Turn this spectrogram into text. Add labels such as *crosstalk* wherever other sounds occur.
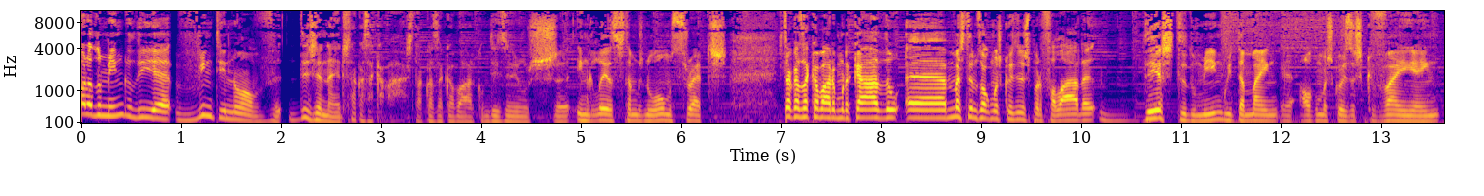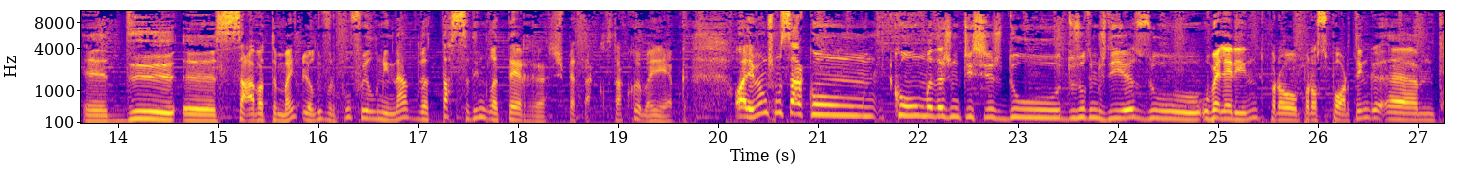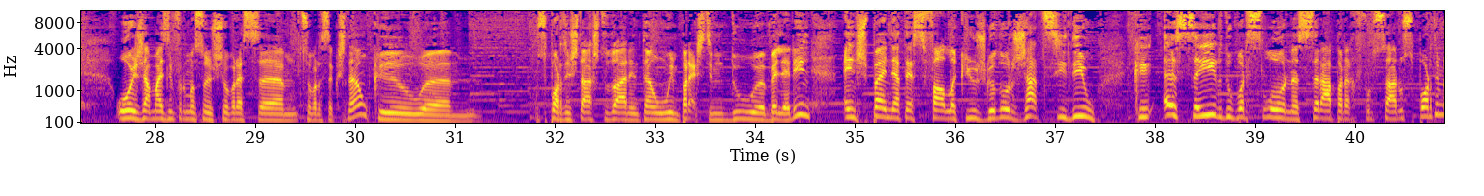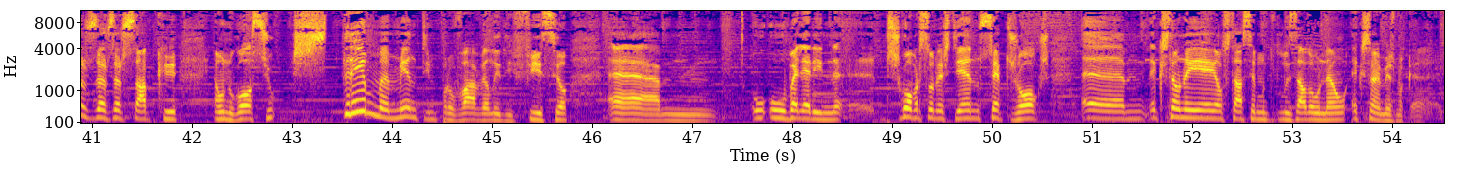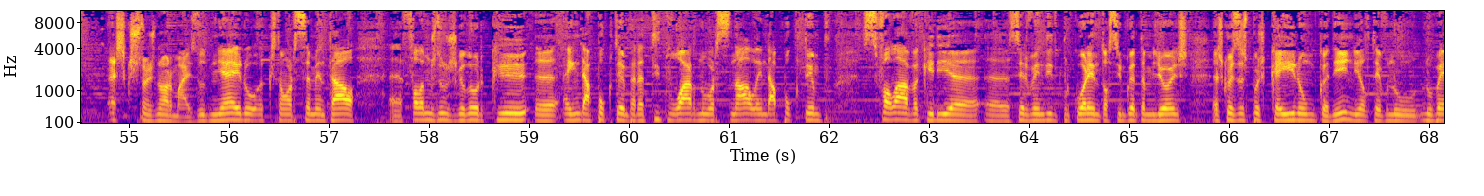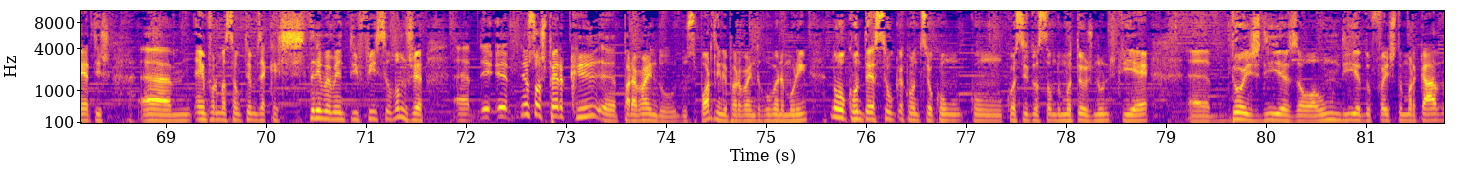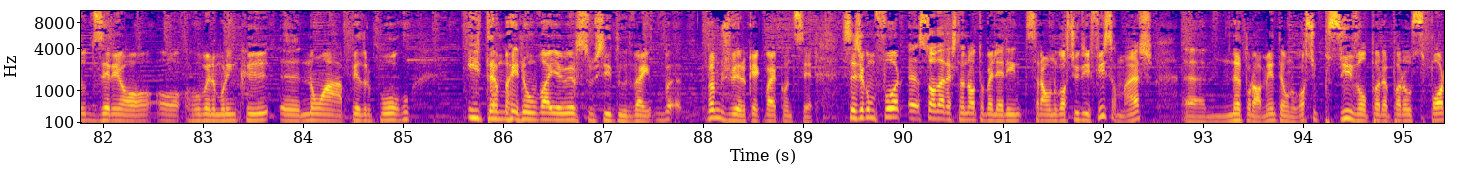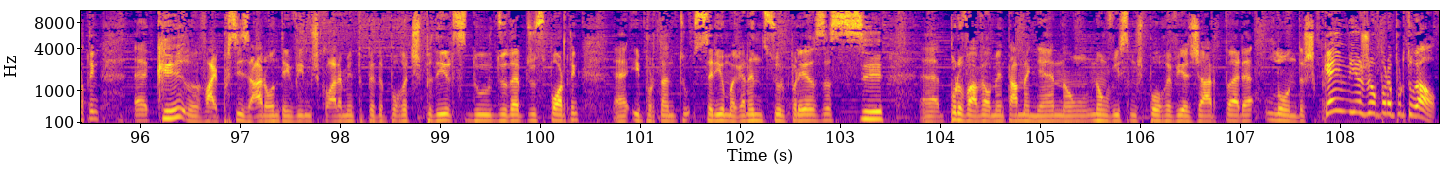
Ora, domingo, dia 29 de janeiro. Está quase a acabar, está quase a acabar. Como dizem os eh, ingleses, estamos no home stretch. Está quase a acabar o mercado, eh, mas temos algumas coisinhas para falar deste domingo e também eh, algumas coisas que vêm de sábado também. O Liverpool foi eliminado da Taça de Inglaterra. Espetáculo, está a correr bem a época. Olha, vamos começar com, com uma das notícias do, dos últimos dias, o, o Bellerin para o, para o Sporting. Um, hoje há mais informações sobre essa, sobre essa questão, que o... Um, o Sporting está a estudar então o empréstimo do uh, Bellerin. Em Espanha até se fala que o jogador já decidiu que a sair do Barcelona será para reforçar o Sporting, mas o 00 sabe que é um negócio extremamente improvável e difícil. Um, o, o Bellerin chegou ao Barcelona este ano, sete jogos. Um, a questão nem é ele estar a ser muito utilizado ou não, a questão é mesmo que as questões normais do dinheiro, a questão orçamental. Uh, falamos de um jogador que uh, ainda há pouco tempo era titular no Arsenal, ainda há pouco tempo se falava que iria uh, ser vendido por 40 ou 50 milhões, as coisas depois caíram um bocadinho, ele teve no, no Betis. a informação que temos é que é extremamente difícil. Vamos ver. Uh, eu só espero que, uh, para bem do, do Sporting e para bem de Ruben Amorim, não aconteça o que aconteceu com, com, com a situação do Mateus Nunes, que é dois dias ou um dia do fecho do mercado dizerem ao, ao Ruben Amorim que não há Pedro Porro e também não vai haver substituto. Bem, vamos ver o que é que vai acontecer. Seja como for, eh, só dar esta nota ao Bellerin será um negócio difícil, mas uh, naturalmente é um negócio possível para, para o Sporting, uh, que vai precisar. Ontem vimos claramente o Pedro Porra despedir-se do, do adeptos do Sporting uh, e, portanto, seria uma grande surpresa se provavelmente amanhã não, não víssemos Porra viajar para Londres. Quem viajou para Portugal?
